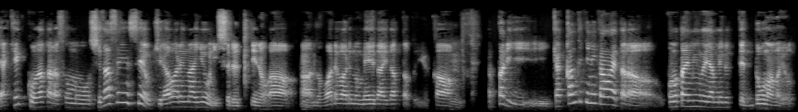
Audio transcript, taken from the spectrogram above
いや、結構だからその、志田先生を嫌われないようにするっていうのが、うんあの、我々の命題だったというか、うんやっぱり客観的に考えたら、このタイミングで辞めるってどうなのよっ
